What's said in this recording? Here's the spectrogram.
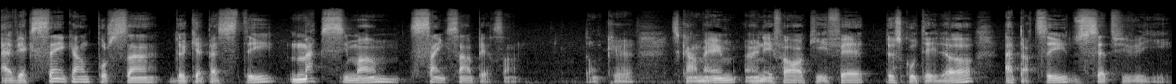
avec 50% de capacité, maximum 500 personnes. Donc, euh, c'est quand même un effort qui est fait de ce côté-là à partir du 7 février.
